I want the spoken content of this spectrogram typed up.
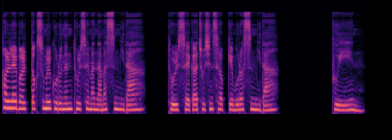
헐레벌떡 숨을 고르는 돌쇠만 남았습니다. 돌쇠가 조심스럽게 물었습니다. 부인,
